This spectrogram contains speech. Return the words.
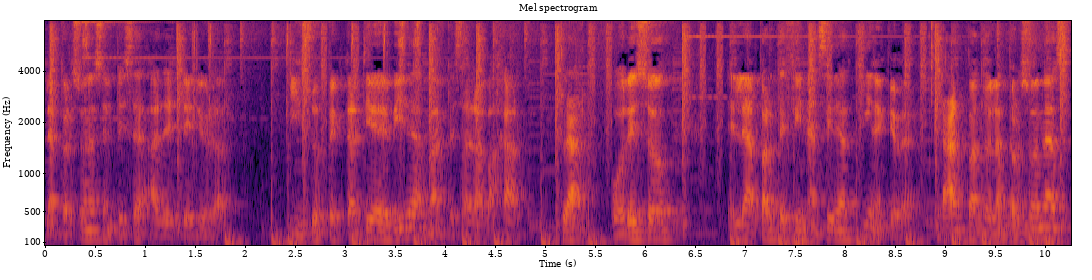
la persona se empieza a deteriorar y su expectativa de vida va a empezar a bajar. Claro. Por eso la parte financiera tiene que ver. Claro. Cuando las personas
